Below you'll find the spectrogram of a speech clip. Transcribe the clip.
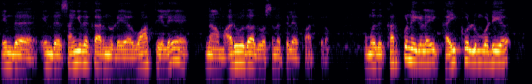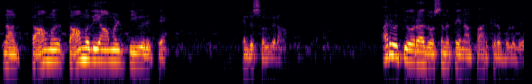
இந்த இந்த சங்கீதக்காரனுடைய வார்த்தையிலே நாம் அறுபதாவது வசனத்திலே பார்க்கிறோம். உமது கற்பனைகளை கை கொள்ளும்படி நான் தாம தாமதியாமல் தீவிரித்தேன். என்று சொல்கிறான். அறுபத்தி ஓராவது வசனத்தை நான் பார்க்கிற பொழுது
